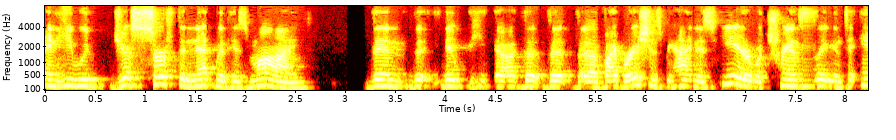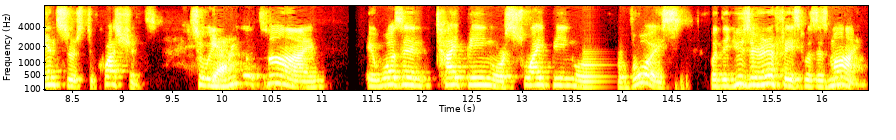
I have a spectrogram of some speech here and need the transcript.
and he would just surf the net with his mind. Then the, the, he, uh, the, the, the vibrations behind his ear would translate into answers to questions. So in yeah. real time, it wasn't typing or swiping or voice, but the user interface was his mind.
